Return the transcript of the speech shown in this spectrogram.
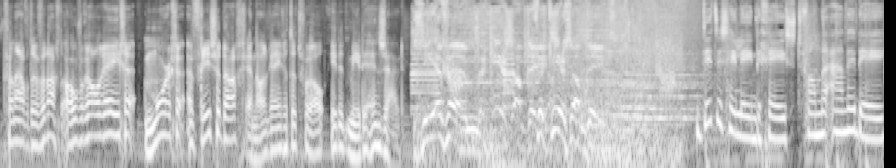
Vanavond en vannacht overal regen, morgen een frisse dag en dan regent het vooral in het midden en zuiden. ZFM, verkeersupdate. verkeersupdate. Dit is Helene de Geest van de ANWB.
